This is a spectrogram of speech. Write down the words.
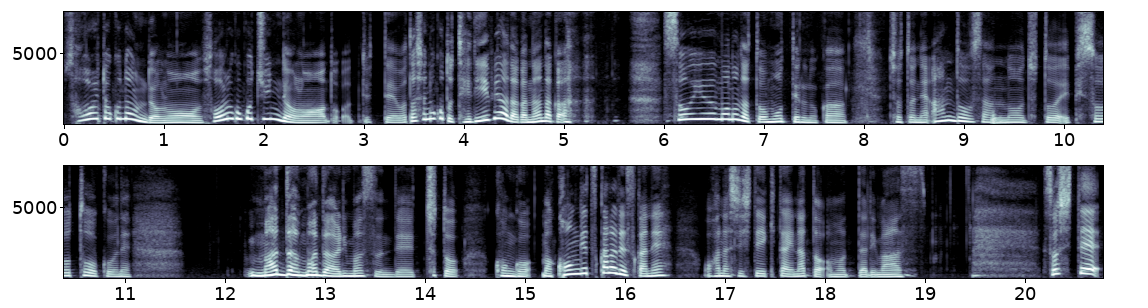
触りたくなるんだよな触り心地いいんだよなとかって言って私のことテディベアだかなんだかそういうものだと思ってるのかちょっとね安藤さんのちょっとエピソードトークをねまだまだありますんでちょっと今後、まあ、今月からですかねお話ししていきたいなと思っております。そして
